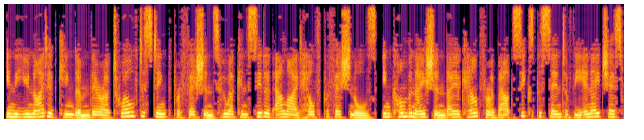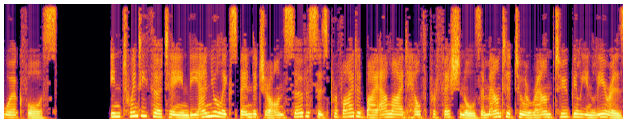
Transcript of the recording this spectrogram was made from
In the United Kingdom, there are 12 distinct professions who are considered allied health professionals. In combination, they account for about 6% of the NHS workforce. In 2013 the annual expenditure on services provided by allied health professionals amounted to around 2 billion liras,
